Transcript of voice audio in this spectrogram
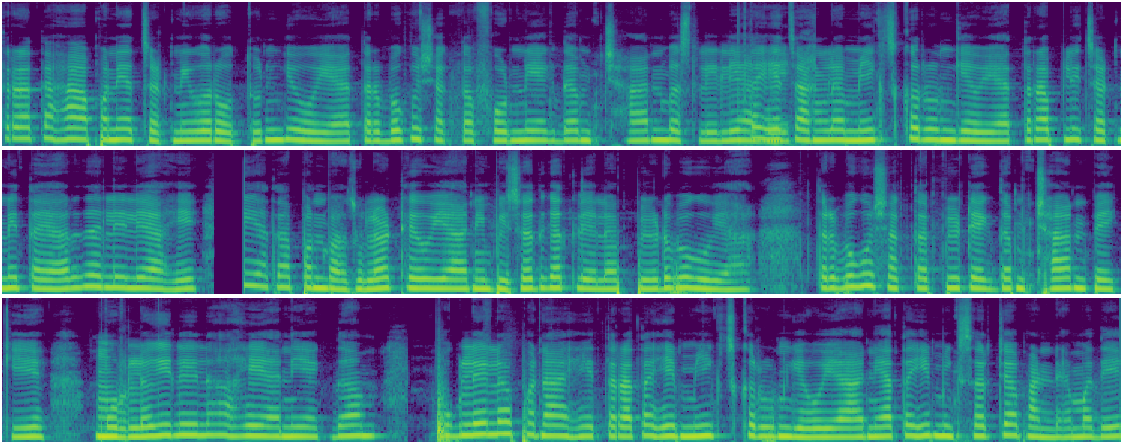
तर आता हा आपण या चटणीवर ओतून घेऊया. तर बघू शकता फोडणी एकदम छान बसलेली आहे. हे चांगलं मिक्स करून घेऊया. तर आपली चटणी तयार झालेली आहे. आता आपण बाजूला ठेवूया आणि भिजत घातलेलं पीठ बघूया. तर बघू शकता पीठ एकदम छानपैकी मुरलं गेलेलं आहे आणि एकदम फुगलेलं पण आहे. तर आता हे मिक्स करून घेऊया आणि आता हे मिक्सरच्या भांड्यामध्ये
